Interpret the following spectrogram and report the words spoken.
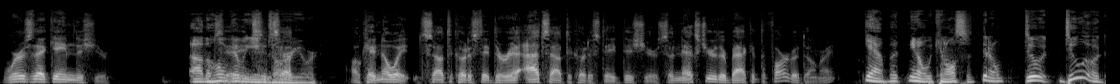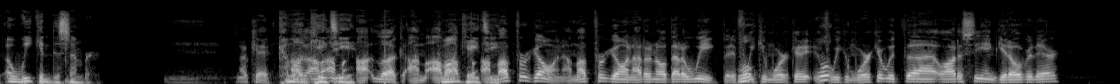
Where's that game this year? Uh, the homecoming game's South- already over. Okay, no wait. South Dakota State. They're at South Dakota State this year. So next year they're back at the Fargo Dome, right? Yeah, but you know, we can also you know do it do a, a week in December. Okay, Come on, I'm- I'm- KT. uh, look, I'm I'm on, up, KT. I'm up for going. I'm up for going. I don't know about a week, but if Well- we can work it, if well- we can work it with uh, Odyssey and get over there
